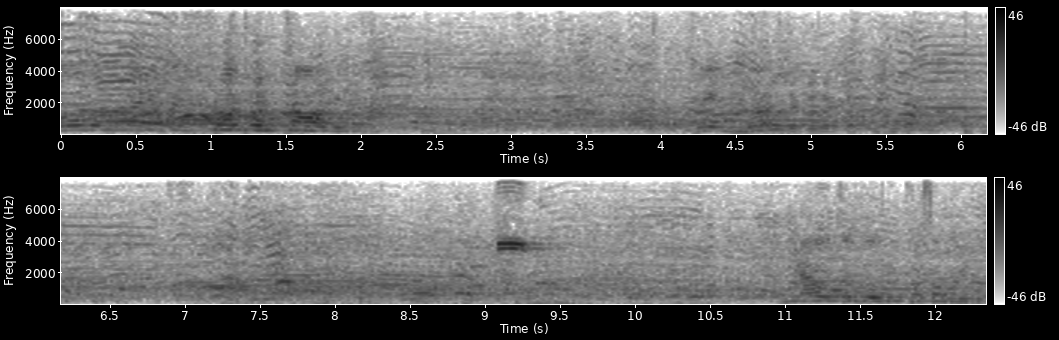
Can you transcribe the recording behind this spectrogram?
Oh, a shot on target. It's a goal kick for some reason.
